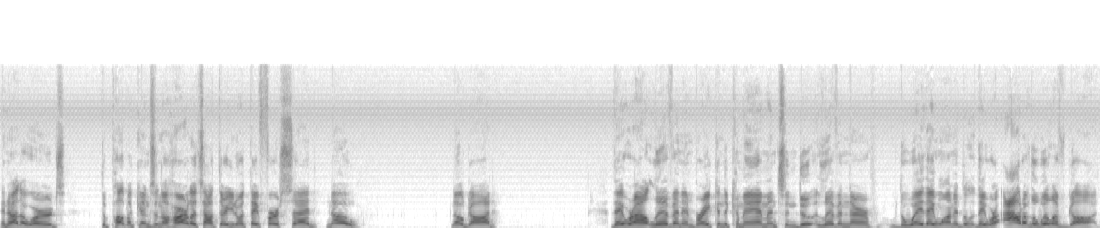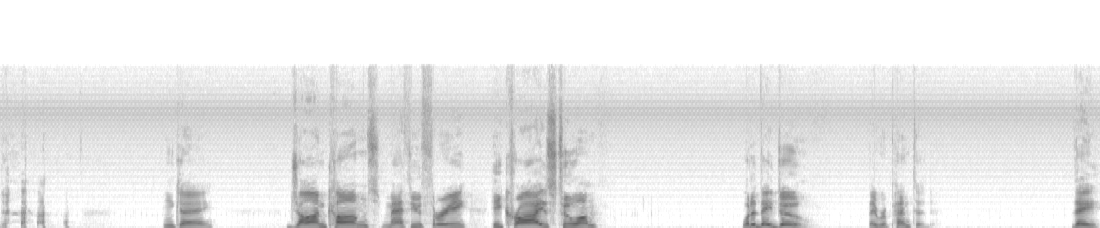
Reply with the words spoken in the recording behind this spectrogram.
In other words, the publicans and the harlots out there, you know what they first said? No. No, God. They were out living and breaking the commandments and do, living their, the way they wanted to. They were out of the will of God. okay? John comes, Matthew 3, he cries to them. What did they do? They repented. They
